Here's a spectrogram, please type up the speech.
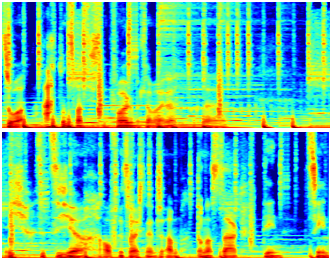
zur 28. Folge mittlerweile. Äh, sitze hier aufgezeichnet am Donnerstag, den 10.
